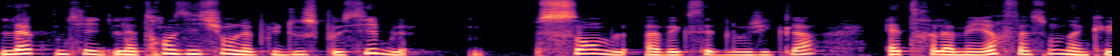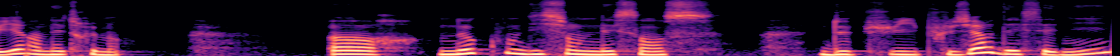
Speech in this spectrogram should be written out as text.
la, transition la plus douce possible semble, avec cette logique-là, être la meilleure façon d'accueillir un être humain. Or, nos conditions de naissance depuis plusieurs décennies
